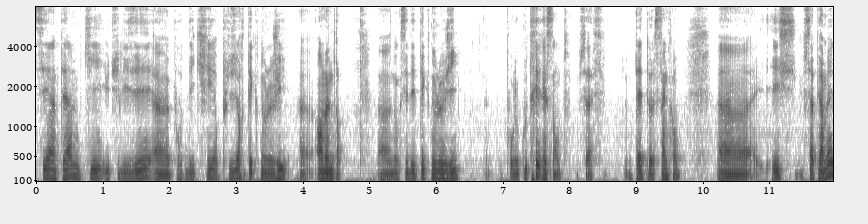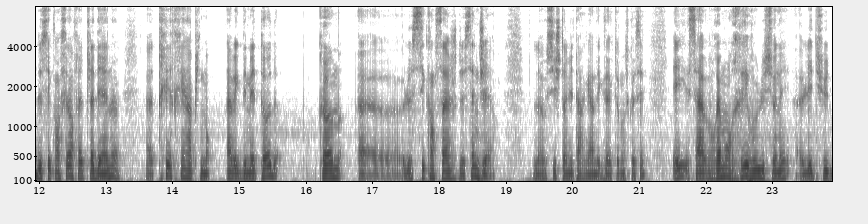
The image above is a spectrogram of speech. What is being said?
c'est un terme qui est utilisé pour décrire plusieurs technologies en même temps. donc c'est des technologies pour le coup très récentes, ça peut-être 5 ans, euh, et ça permet de séquencer en fait l'ADN euh, très très rapidement avec des méthodes comme euh, le séquençage de Sanger. Là aussi, je t'invite à regarder exactement ce que c'est. Et ça a vraiment révolutionné l'étude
